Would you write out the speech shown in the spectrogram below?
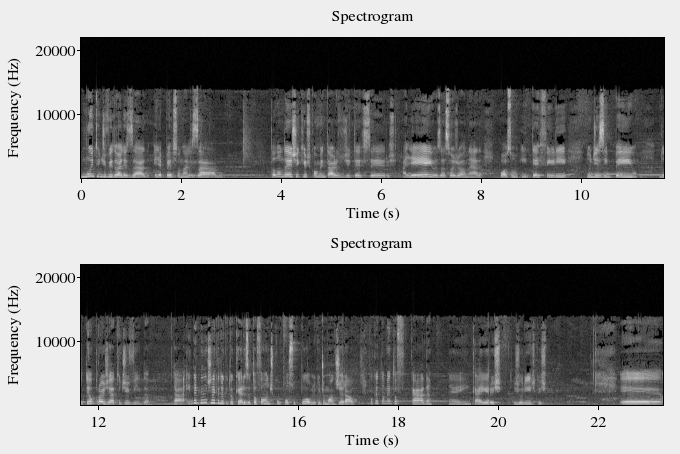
muito individualizado, ele é personalizado. Então não deixe que os comentários de terceiros, alheios à sua jornada, possam interferir no desempenho do teu projeto de vida tá? Independente daquilo que tu queres, eu tô falando de concurso público de um modo geral, porque eu também tô focada né, em carreiras jurídicas. É...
